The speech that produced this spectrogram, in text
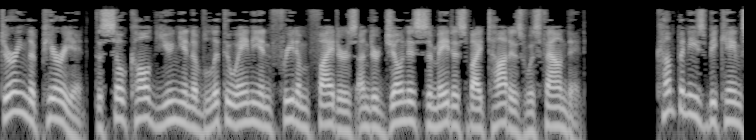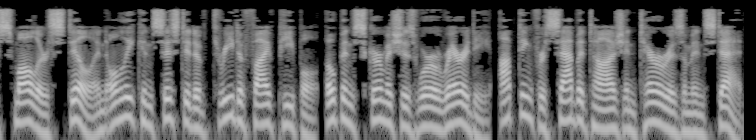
During the period, the so-called Union of Lithuanian Freedom Fighters under Jonas Žemaitis Vytautas was founded. Companies became smaller still and only consisted of three to five people. Open skirmishes were a rarity, opting for sabotage and terrorism instead.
